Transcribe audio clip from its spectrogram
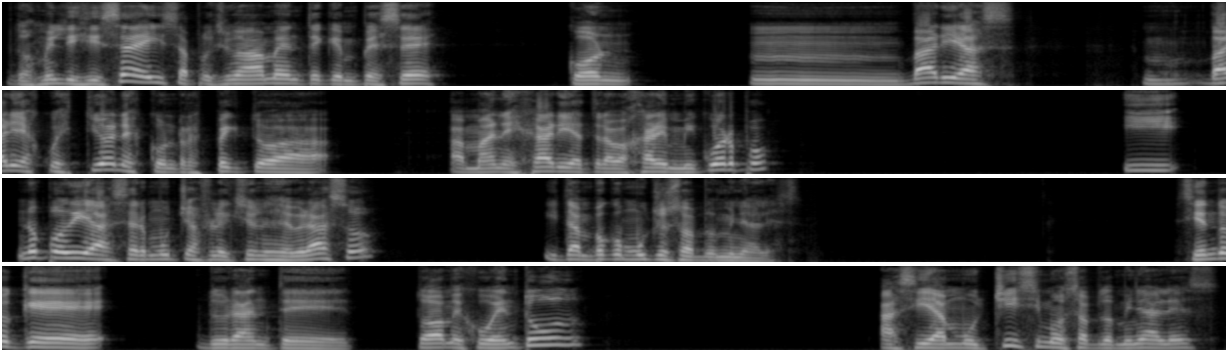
2016 aproximadamente, que empecé con mm, varias, varias cuestiones con respecto a, a manejar y a trabajar en mi cuerpo. Y no podía hacer muchas flexiones de brazo y tampoco muchos abdominales. Siendo que durante toda mi juventud hacía muchísimos abdominales,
